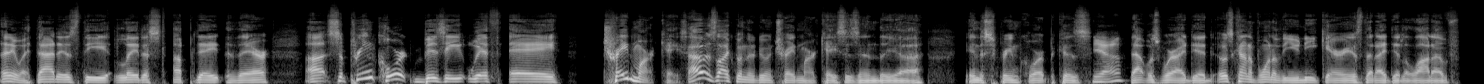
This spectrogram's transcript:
anyway, that is the latest update there. Uh, Supreme Court busy with a trademark case. I always like when they're doing trademark cases in the uh, in the Supreme Court because yeah, that was where I did. It was kind of one of the unique areas that I did a lot of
